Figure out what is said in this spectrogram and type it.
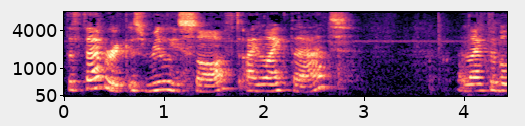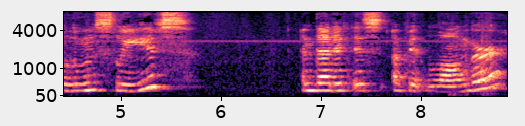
The fabric is really soft, I like that. I like the balloon sleeves and that it is a bit longer.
